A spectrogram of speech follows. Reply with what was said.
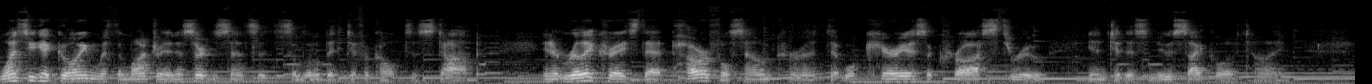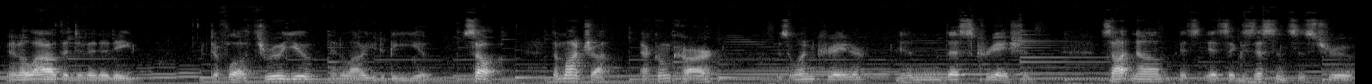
once you get going with the mantra, in a certain sense, it's a little bit difficult to stop. And it really creates that powerful sound current that will carry us across through into this new cycle of time and allow the divinity to flow through you and allow you to be you. So, the mantra, Ekankar, is one creator in this creation. Satnam, its, its existence is true.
